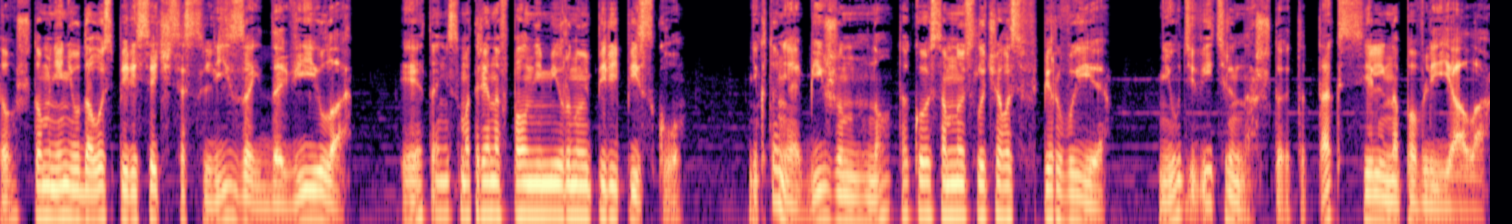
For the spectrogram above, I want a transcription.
То, что мне не удалось пересечься с Лизой, давило. И это несмотря на вполне мирную переписку. Никто не обижен, но такое со мной случалось впервые. Неудивительно, что это так сильно повлияло.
